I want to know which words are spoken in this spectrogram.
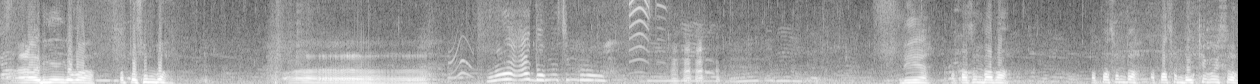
아, 리에 이거 봐. 아빠 손 봐. 아, 아, 너무 징그러워. 리에, 아빠 손 봐봐. 아빠 손 봐. 아빠 손 먹히고 있어. 어,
